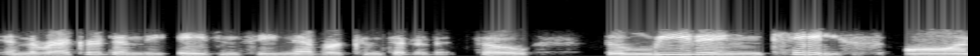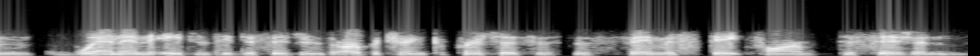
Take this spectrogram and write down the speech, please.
in the record and the agency never considered it. So the leading case on when an agency decision is arbitrary and capricious is this famous State Farm decision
